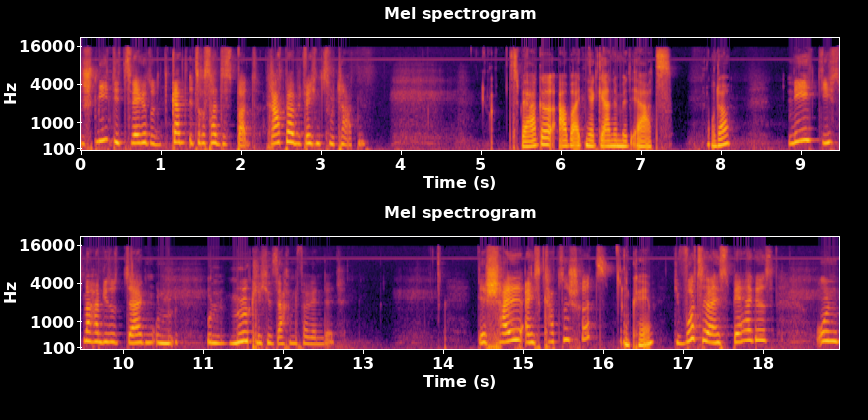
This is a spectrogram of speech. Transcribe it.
schmieden die Zwerge so ein ganz interessantes Band. Rat mal mit welchen Zutaten. Zwerge arbeiten ja gerne mit Erz, oder? Nee, diesmal haben die sozusagen un unmögliche Sachen verwendet. Der Schall eines Katzenschritts, Okay. die Wurzel eines Berges und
